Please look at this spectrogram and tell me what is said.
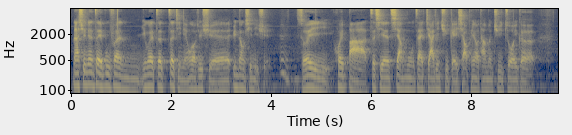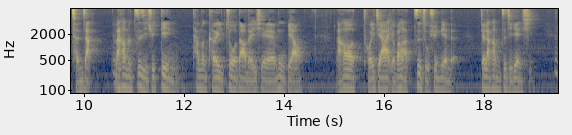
那训练这一部分，因为这这几年我有去学运动心理学，嗯，所以会把这些项目再加进去，给小朋友他们去做一个。成长，让他们自己去定他们可以做到的一些目标，然后回家有办法自主训练的，就让他们自己练习。嗯，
